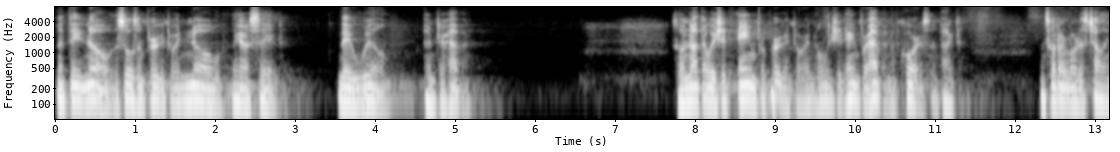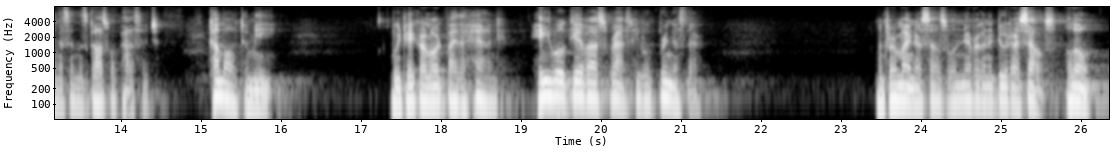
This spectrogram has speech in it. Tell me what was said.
that they know, the souls in purgatory know they are saved. They will enter heaven. So, not that we should aim for purgatory, no, we should aim for heaven, of course. In fact, that's what our Lord is telling us in this gospel passage. Come all to me. We take our Lord by the hand, He will give us rest, He will bring us there. And to remind ourselves, we're never going to do it ourselves alone.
